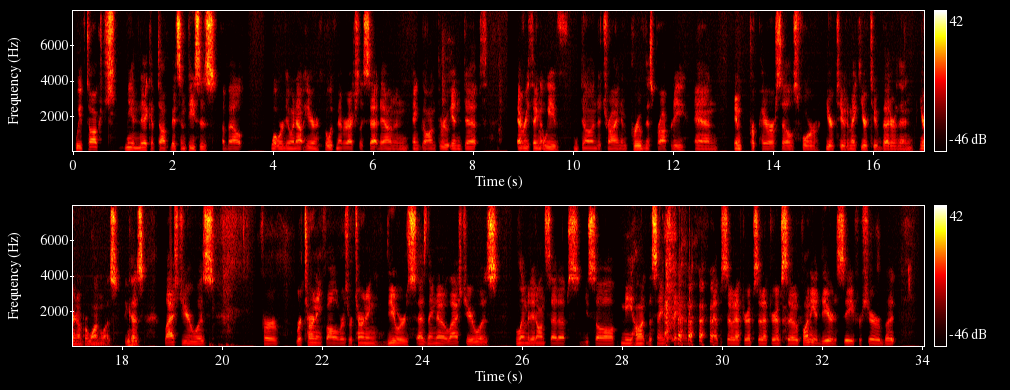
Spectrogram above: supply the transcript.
we've talked. Me and Nick have talked bits and pieces about what we're doing out here, but we've never actually sat down and, and gone through in depth everything that we've done to try and improve this property and, and prepare ourselves for year two to make year two better than year number one was. Because mm-hmm. last year was for returning followers, returning viewers, as they know, last year was limited on setups. You saw me hunt the same stand episode after episode after episode. Plenty of deer to see for sure, but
